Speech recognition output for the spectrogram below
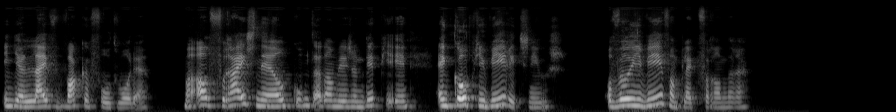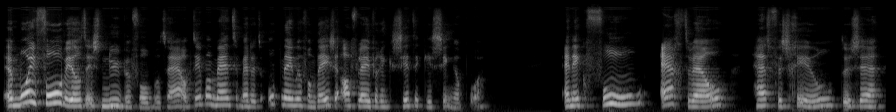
in je lijf wakker voelt worden. Maar al vrij snel komt daar dan weer zo'n dipje in en koop je weer iets nieuws. Of wil je weer van plek veranderen? Een mooi voorbeeld is nu bijvoorbeeld. Hè. Op dit moment met het opnemen van deze aflevering zit ik in Singapore. En ik voel echt wel het verschil tussen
